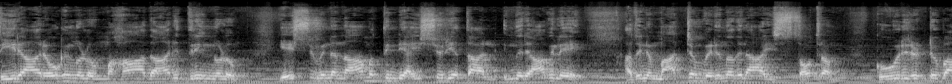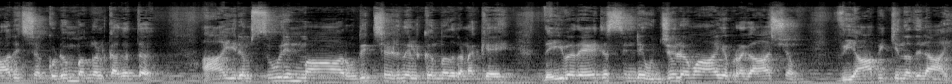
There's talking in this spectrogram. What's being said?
തീരാരോഗങ്ങളും മഹാദാരിദ്ര്യങ്ങളും യേശുവിന്റെ നാമത്തിന്റെ ഐശ്വര്യത്താൽ ഇന്ന് രാവിലെ അതിന് മാറ്റം വരുന്നതിനായി സ്തോത്രം. കൂരിരുട്ട് ബാധിച്ച കുടുംബങ്ങൾക്കകത്ത് ആയിരം സൂര്യന്മാർ ഉദിച്ചെഴുന്നേൽക്കുന്നത് കണക്കെ ദൈവതേജസ്സിന്റെ ഉജ്ജ്വലമായ പ്രകാശം വ്യാപിക്കുന്നതിനായി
